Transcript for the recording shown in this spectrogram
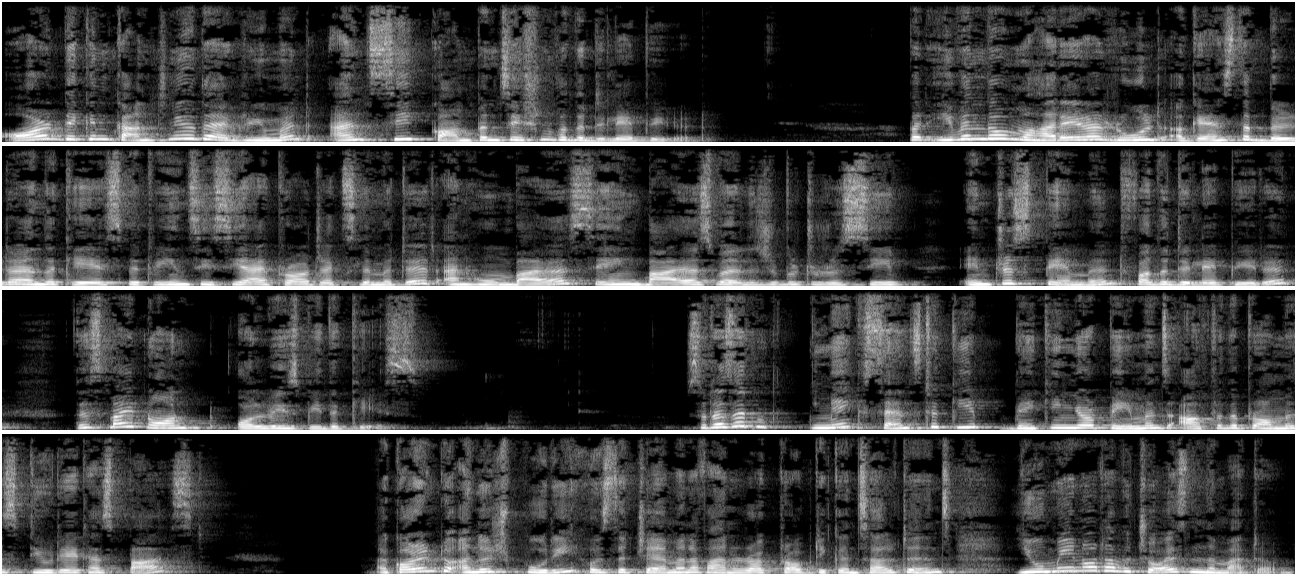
or they can continue the agreement and seek compensation for the delay period. But even though MahaRERA ruled against the builder in the case between CCI Projects Limited and home buyers, saying buyers were eligible to receive interest payment for the delay period, this might not always be the case. So, does it make sense to keep making your payments after the promised due date has passed? According to Anuj Puri, who's the chairman of Anarock Property Consultants, you may not have a choice in the matter.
